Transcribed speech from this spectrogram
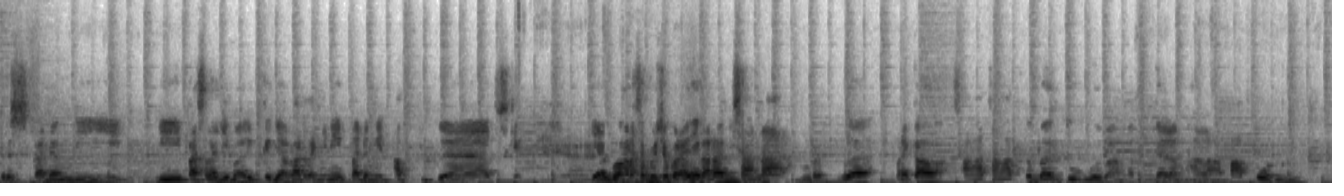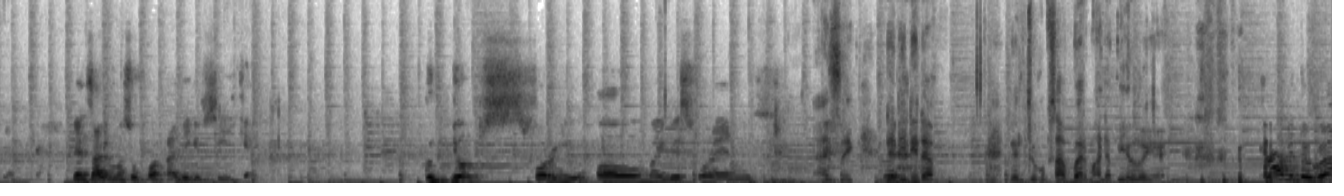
terus kadang di di pas lagi balik ke Jakarta ini pada meet up juga terus kayak ya gue ngerasa bersyukur aja karena di sana menurut gue mereka sangat-sangat kebantu gue banget dalam hal apa pun dan saling mensupport aja gitu sih kayak good jobs for you all my best friend Asik. Dan ini dap dan cukup sabar menghadapi lo ya. kenapa tuh gue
